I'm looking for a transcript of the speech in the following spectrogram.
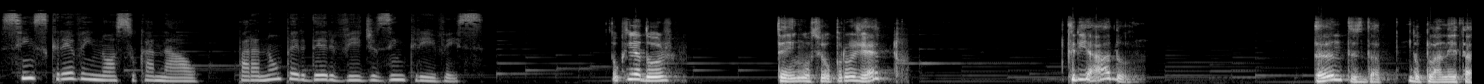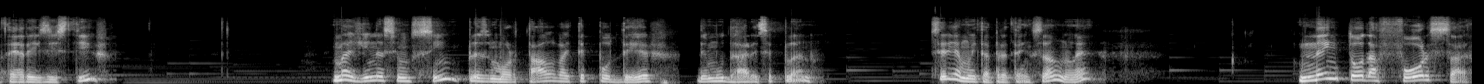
se inscreva em nosso canal para não perder vídeos incríveis. O Criador tem o seu projeto criado antes da, do planeta Terra existir. Imagina se um simples mortal vai ter poder de mudar esse plano. Seria muita pretensão, não é? Nem toda força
